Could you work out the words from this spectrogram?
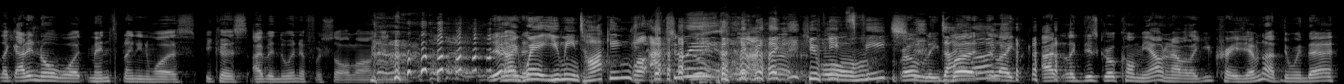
Like I didn't know what mansplaining was because I've been doing it for so long. And, yeah, You're like, wait, you mean talking? Well, actually, like, you mean Oh, speech? Probably, Dialogue? but like, I, like this girl called me out, and I was like, "You crazy? I'm not doing that."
